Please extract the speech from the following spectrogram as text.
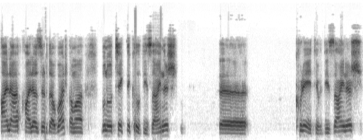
Hala hala hazırda var ama bunu technical designer, e, creative designer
